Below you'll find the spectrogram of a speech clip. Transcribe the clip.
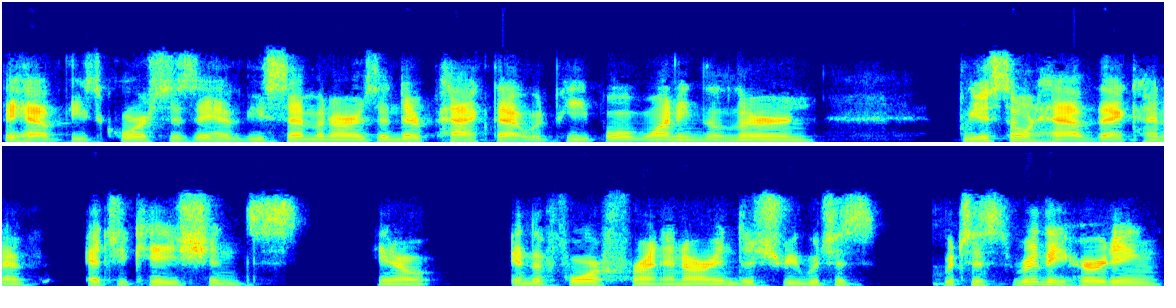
they have these courses, they have these seminars, and they're packed out with people wanting to learn. We just don't have that kind of education, you know, in the forefront in our industry, which is which is really hurting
